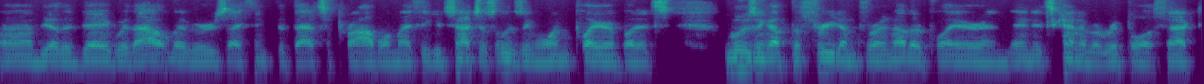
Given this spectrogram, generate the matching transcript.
um, the other day without Livers. I think that that's a problem. I think it's not just losing one player, but it's losing up the freedom for another player. And, and it's kind of a ripple effect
